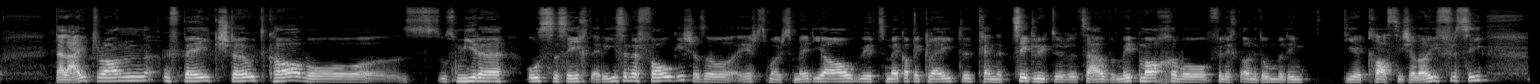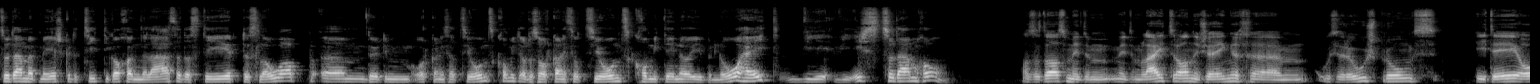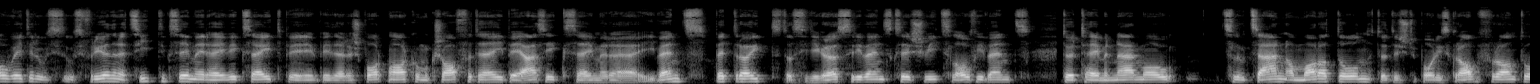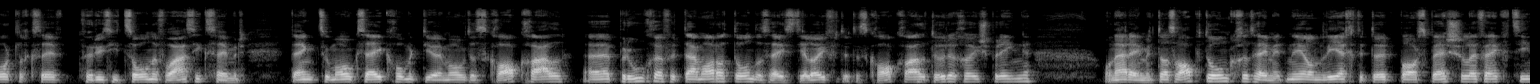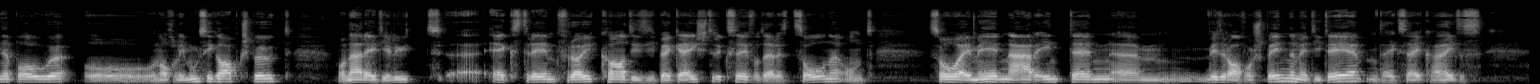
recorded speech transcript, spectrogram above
den Light Run auf Bay gestellt gehabt, wo aus meiner Aussensicht ein Riesenerfolg ist. Also erstens mal ist es medial, wird es mega begleitet, kennen zig Leute, die selber mitmachen, die vielleicht auch nicht unbedingt die klassischen Läufer sind. Zudem hat man erst in der Zeitung auch lesen können dass ihr das Slow-Up ähm, dort im Organisationskomitee oder das Organisationskomitee neu übernommen habt. Wie, wie ist es zu dem gekommen? Also das mit dem, mit dem Leitran ist eigentlich ähm, aus einer Ursprungsidee auch wieder aus, aus früheren Zeiten gesehen. Wir haben, wie gesagt, bei, bei dieser Sportmarke, die wir gearbeitet haben, bei ASICS, haben wir äh, Events betreut. Das sind die grösseren Events der Schweiz, Lauf-Events. Dort haben wir dann mal zu Luzern am Marathon, dort ist der Boris Graber verantwortlich gewesen. Für unsere Zone von ASICS haben wir dann zumal gesagt, komm, wir mal das KKL äh, brauchen für diesen Marathon. Das heisst, die Läufer durch das KKL durch können springen Und dann haben wir das abdunkelt, haben mit Neonlichter dort ein paar Special Effects reingebaut und noch ein bisschen Musik abgespielt. Und dann haben die Leute äh, extrem Freude gehabt, die sind begeistert von dieser Zone und so haben wir intern ähm, wieder angefangen spinnen mit Ideen und haben gesagt, hey, das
